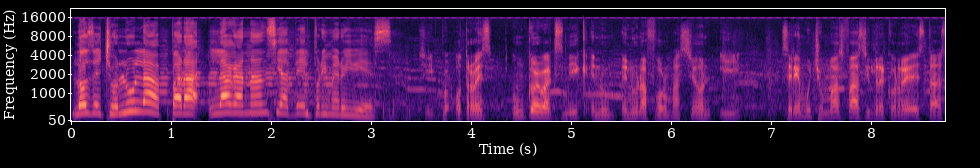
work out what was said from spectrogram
los de Cholula para la ganancia del primero y diez. Sí, otra vez, un quarterback sneak en, en una formación y sería mucho más fácil recorrer estas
